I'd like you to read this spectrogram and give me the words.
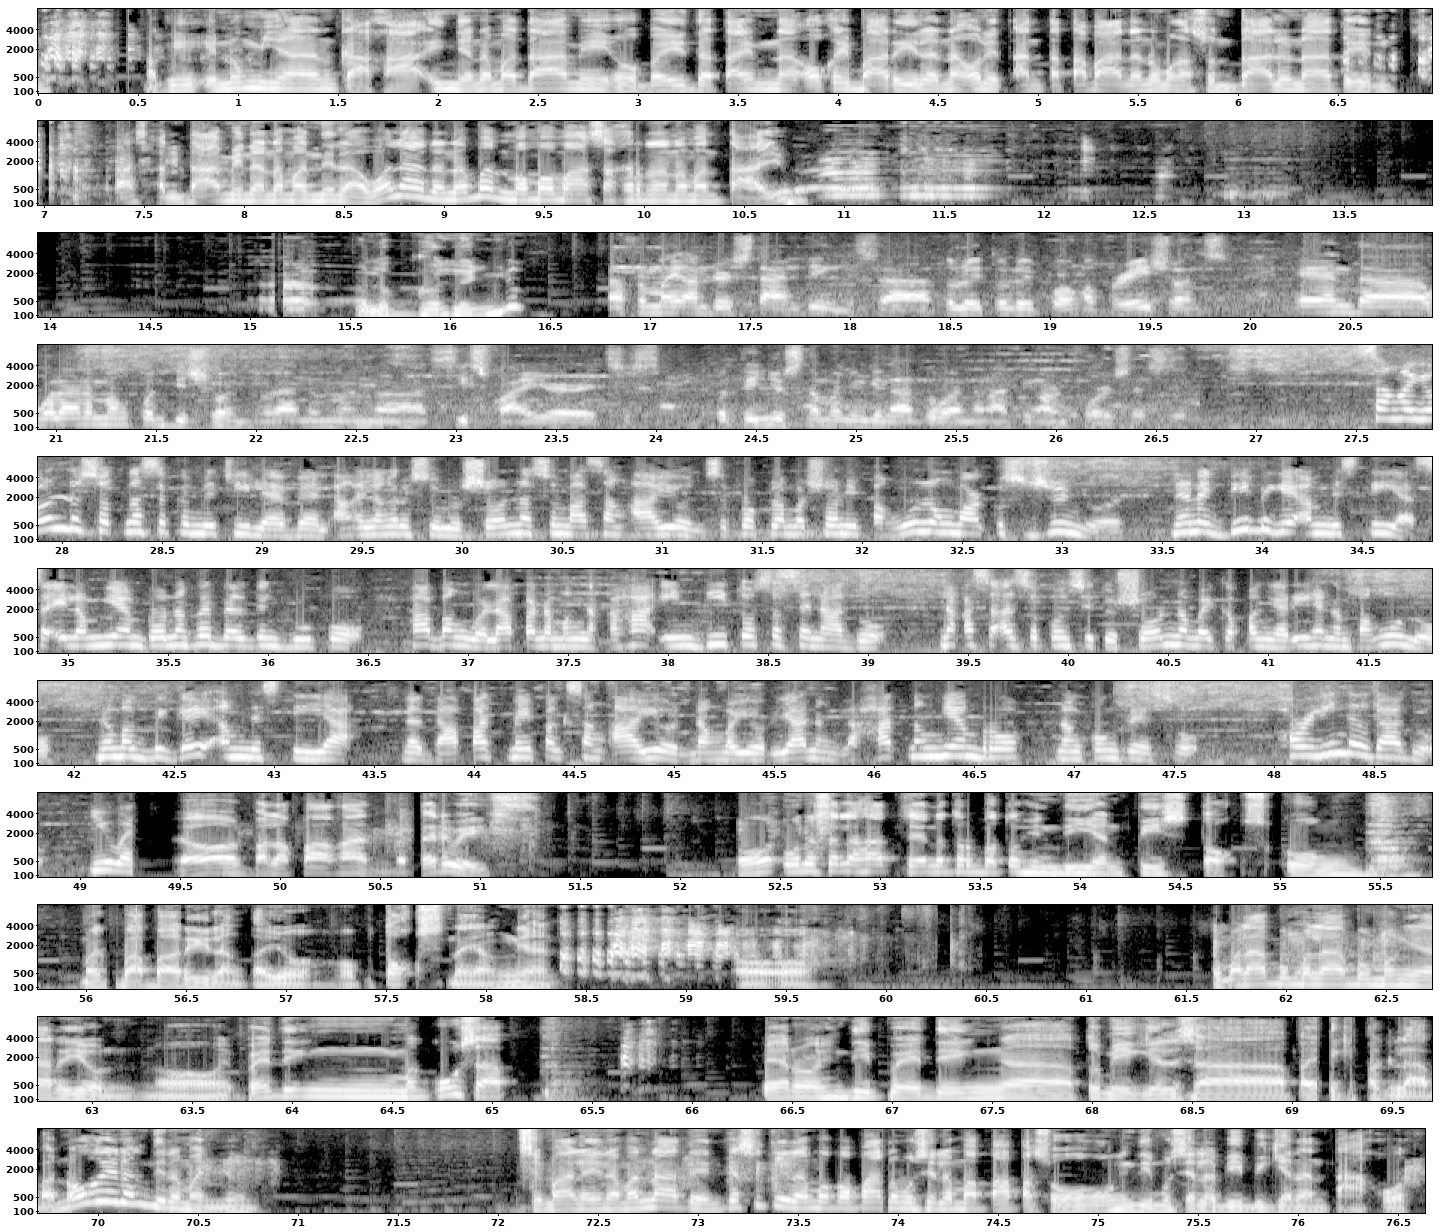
Magiinom yan, kakain yan na madami. O by the time na, okay, barilan na ulit, ang tataba na ng mga sundalo natin. Tapos ang dami na naman nila, wala na naman, mamamasakar na naman tayo. Gulo-gulo nyo. uh, from my understanding, uh, tuloy-tuloy po ang operations and uh, wala namang kondisyon, wala namang uh, ceasefire. It's just continuous naman yung ginagawa ng ating armed forces. Sa ngayon, lusot na sa committee level ang ilang resolusyon na sumasang-ayon sa proklamasyon ni Pangulong Marcos Jr. na nagbibigay amnestiya sa ilang miyembro ng rebeldeng grupo habang wala pa namang nakahain dito sa Senado. Nakasaad sa konstitusyon na may kapangyarihan ng Pangulo na magbigay amnestiya na dapat may pagsang-ayon ng mayorya ng lahat ng miyembro ng Kongreso. Harleen Delgado, US Yun, palakpakan. But anyways, o- una sa lahat, Senator Bato, hindi yan peace talks kung magbabari lang kayo. O, talks na yan yan. Oo. Kung malabong malabong mangyari yun. O, pwedeng mag-usap, pero hindi pwedeng ah, tumigil sa pakikipaglaban. Okay lang din naman yun. Kasi malay naman natin, kasi tingnan mo pa, paano mo sila mapapasok kung hindi mo sila bibigyan ng takot.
